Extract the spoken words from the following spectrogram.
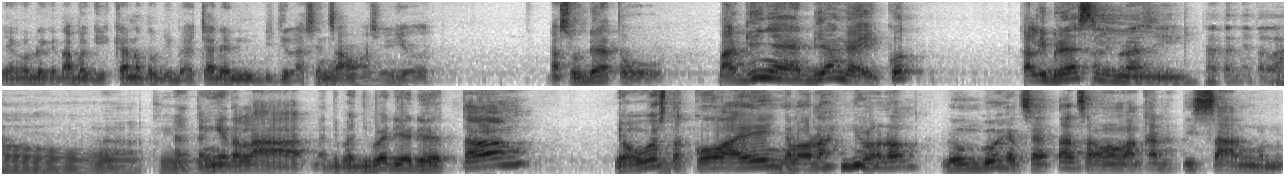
yang udah kita bagikan untuk dibaca dan dijelasin sama Mas Yuyut. Nah, sudah tuh. Paginya dia nggak ikut kalibrasi. Datangnya telat. Oh, oke. Datangnya telat. Nah, tiba-tiba dia datang, ya wes teko ae nyelonong nyelonong lungguh headsetan sama makan pisang ngono.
